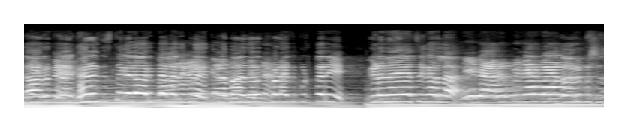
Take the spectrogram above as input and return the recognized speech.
दहा रुपये घरी दिसते का दहा रुपयाला तिकडे? तिकडे बाजारात पडायचं कुठतरी. इकडे नाही यायचं घरला. दारू पिशवी-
